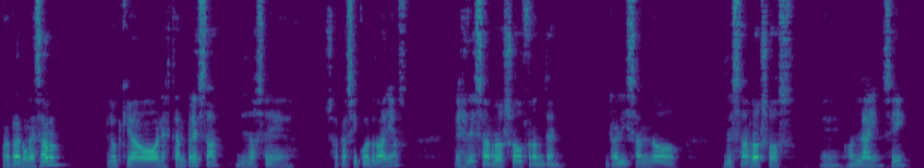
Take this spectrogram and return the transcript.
Bueno, para comenzar, lo que hago en esta empresa desde hace ya casi cuatro años es desarrollo frontend, realizando desarrollos eh, online, ¿sí?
